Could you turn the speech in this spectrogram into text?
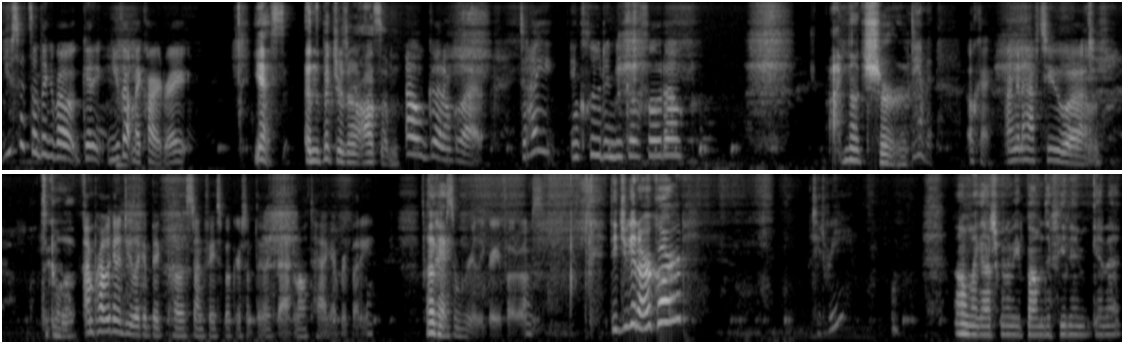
you said something about getting? You got my card right? Yes. and the pictures are awesome. Oh, good. I'm glad. Did I include a Nico photo? I'm not sure. Damn it. Okay, I'm gonna have to. Um, Take a look. I'm probably gonna do like a big post on Facebook or something like that, and I'll tag everybody. Okay. some really great photos. Did you get our card? Did we? Oh my gosh, I'm gonna be bummed if you didn't get it.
